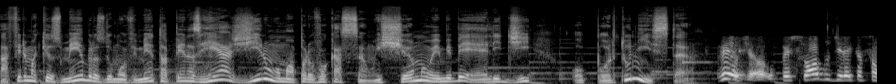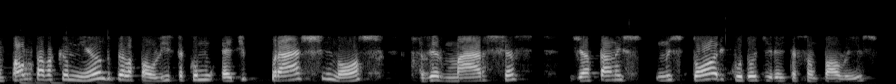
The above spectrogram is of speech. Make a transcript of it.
afirma que os membros do movimento apenas reagiram a uma provocação e chamam o MBL de oportunista. Veja, o pessoal do Direito a São Paulo estava caminhando pela Paulista como é de praxe nosso fazer marchas, já está no histórico do Direito a São Paulo isso.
